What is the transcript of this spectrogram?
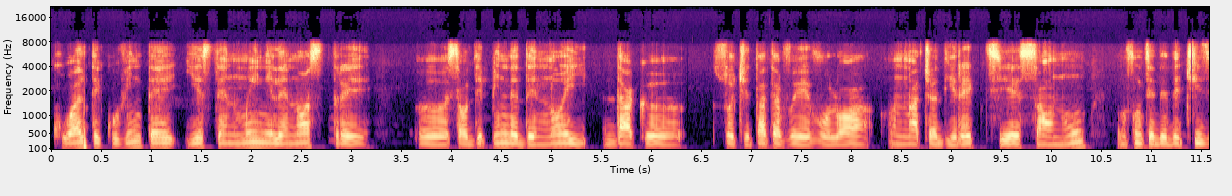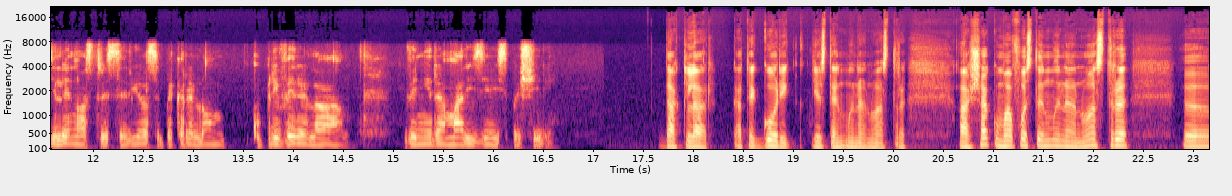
Cu alte cuvinte, este în mâinile noastre uh, sau depinde de noi dacă societatea va evolua în acea direcție sau nu, în funcție de deciziile noastre serioase pe care le luăm cu privire la venirea Marii Zi a Ispășirii. Da, clar, categoric este în mâna noastră. Așa cum a fost în mâna noastră uh,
